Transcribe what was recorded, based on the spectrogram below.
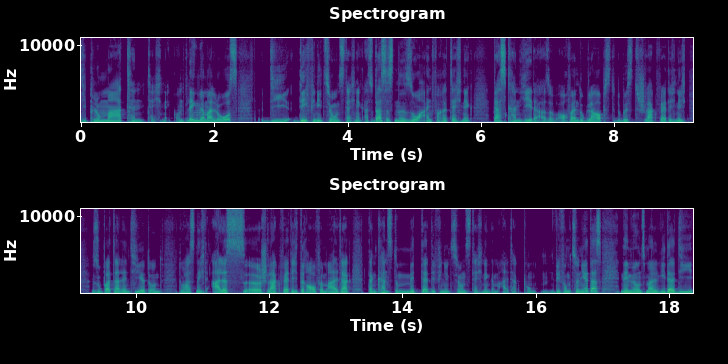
Diplomatentechnik. Und legen wir mal los, die Definitionstechnik. Also das ist eine so einfache Technik, das kann jeder. Also auch wenn du glaubst, du bist schlagfertig nicht super talentiert und du hast nicht alles äh, schlagfertig drauf im Alltag, dann kannst du mit der Definitionstechnik im Alltag punkten. Wie funktioniert das? Nehmen wir uns mal wieder die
